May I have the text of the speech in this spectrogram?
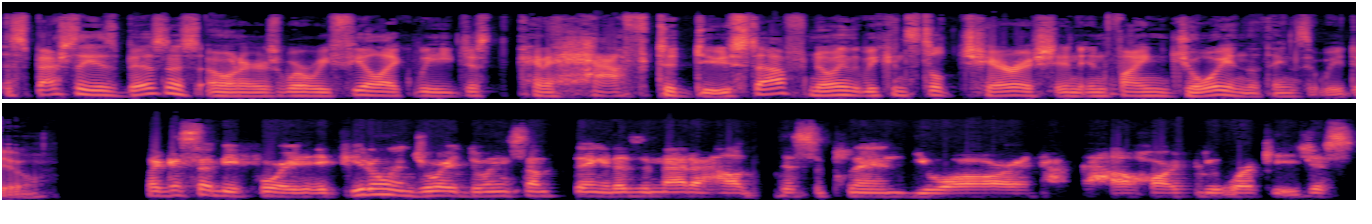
especially as business owners where we feel like we just kind of have to do stuff knowing that we can still cherish and, and find joy in the things that we do like I said before, if you don't enjoy doing something, it doesn't matter how disciplined you are and how hard you work. You just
